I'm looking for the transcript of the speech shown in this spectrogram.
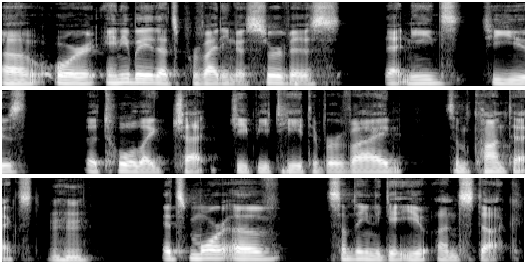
uh, or anybody that's providing a service that needs to use a tool like Chat GPT to provide some context. hmm It's more of something to get you unstuck,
